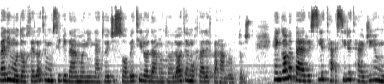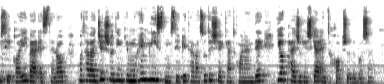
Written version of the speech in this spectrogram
ولی مداخلات موسیقی درمانی نتایج ثابتی را در مطالعات مختلف به همراه داشت. هنگام بررسی تأثیر ترجیح موسیقایی بر استراب متوجه شدیم که مهم نیست موسیقی توسط شرکت کننده یا پژوهشگر انتخاب شده باشد.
